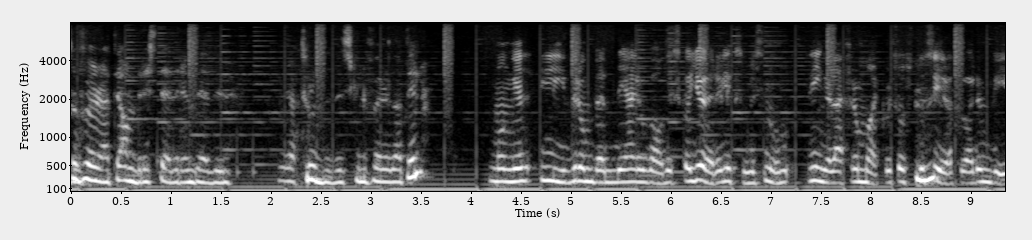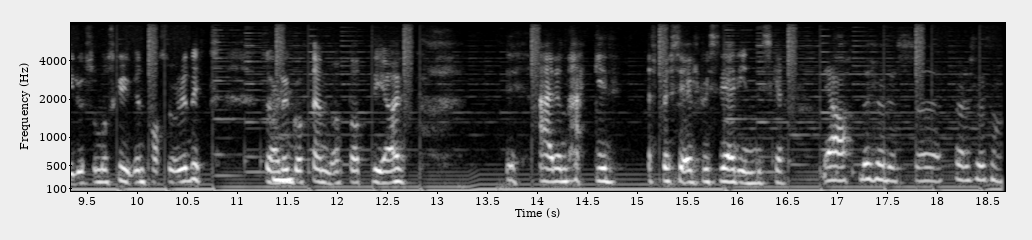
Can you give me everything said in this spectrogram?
som fører deg til andre steder enn det du trodde det skulle føre deg til. mange lyver om hvem de er og hva de skal gjøre. Liksom Hvis noen ringer deg fra Microsoft og Mhm. sier at du har en virus og må skrive inn passordet ditt, så er det mm. godt hende at, de er, er en hacker. Spesielt hvis de er indiske. Ja, det høres, eh, høres liksom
